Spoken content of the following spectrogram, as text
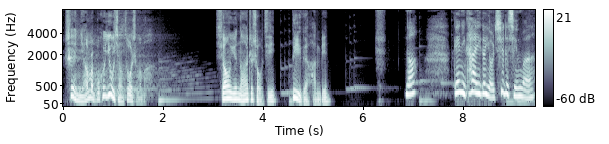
这娘们不会又想做什么吧？萧云拿着手机递给韩冰，喏，给你看一个有趣的新闻。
